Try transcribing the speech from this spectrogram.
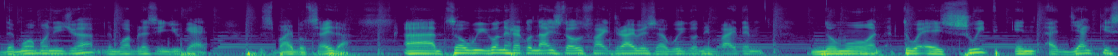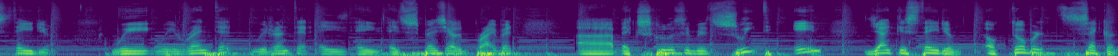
The more money you have, the more blessing you get. This Bible say that. Uh, so we're gonna recognize those five drivers, and we're gonna invite them no more to a suite in a Yankee Stadium. We we rented we rented a, a, a special private uh, exclusive suite in Yankee Stadium, October 2nd.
